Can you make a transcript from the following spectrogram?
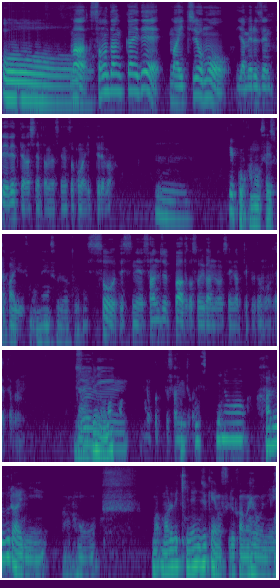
おー。まあ、その段階で、まあ一応もう辞める前提でって話になると思いますけどね、そこまで言ってれば。うん。結構可能性高いですもんね、それだと。そうですね、30%とかそういう可能性になってくると思うんで、多分。いや10でもなんか人残って3人とか今。年の春ぐらいに、あの、ままるで記念受験をするかのように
